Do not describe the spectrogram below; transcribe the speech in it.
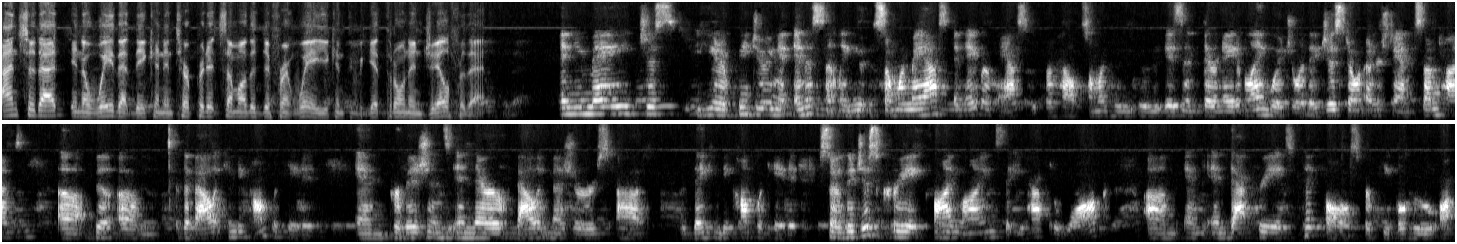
answer that in a way that they can interpret it some other different way, you can get thrown in jail for that. And you may just, you know, be doing it innocently. Someone may ask, a neighbor may ask you for help, someone who, who isn't their native language, or they just don't understand. Sometimes uh, the, um, the ballot can be complicated and provisions in their ballot measures, uh, they can be complicated. So they just create fine lines that you have to walk. Um, and, and that creates pitfalls for people who are,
